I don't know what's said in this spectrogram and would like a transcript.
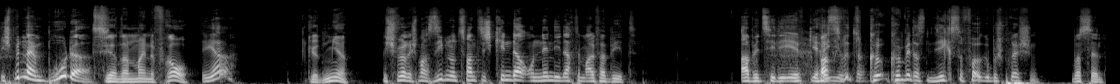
Ich bin dein Bruder. Das ist ja dann meine Frau. Ja. Gehört mir. Ich schwöre, ich mache 27 Kinder und nenne die nach dem Alphabet. A, B, C, D, E, F, G, H, Was I, wird, können wir das nächste Folge besprechen? Was denn?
